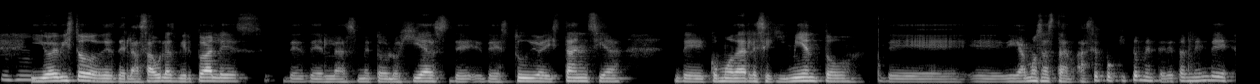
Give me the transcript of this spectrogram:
Y yo he visto desde las aulas virtuales, desde las metodologías de, de estudio a distancia, de cómo darle seguimiento, de, eh, digamos, hasta hace poquito me enteré también de,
